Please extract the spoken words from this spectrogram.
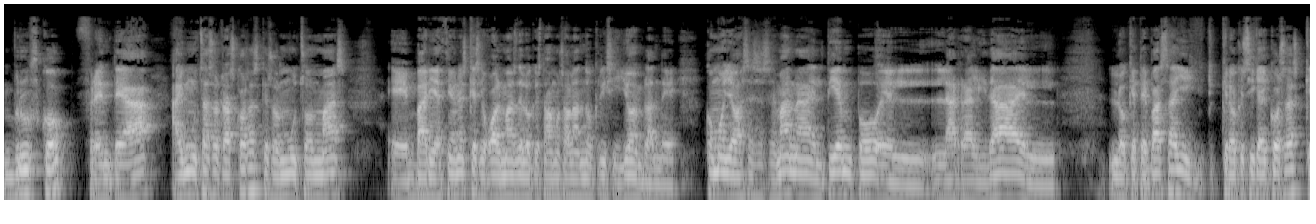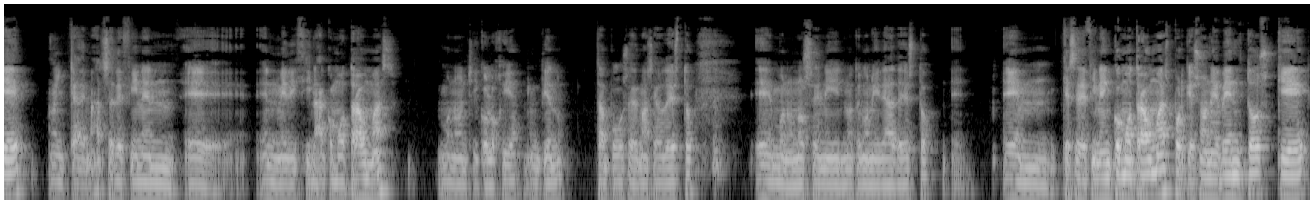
brusco frente a... Hay muchas otras cosas que son mucho más eh, variaciones, que es igual más de lo que estábamos hablando Chris y yo, en plan de cómo llevas esa semana, el tiempo, la realidad, el, lo que te pasa y creo que sí que hay cosas que, que además se definen eh, en medicina como traumas, bueno, en psicología, no entiendo, tampoco sé demasiado de esto, bueno, no sé ni, no tengo ni idea de esto, Em, que se definen como traumas porque son eventos que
